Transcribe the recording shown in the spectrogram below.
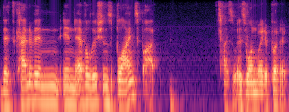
that's kind of in in evolution's blind spot As, is one way to put it.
